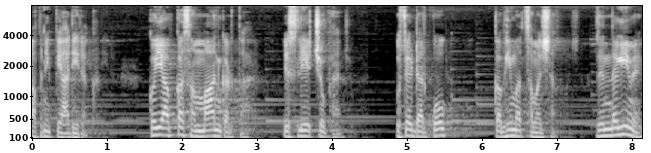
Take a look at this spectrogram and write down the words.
अपनी प्यारी रख। कोई आपका सम्मान करता है, इसलिए चुप है। उसे डरपोक कभी मत समझना। ज़िंदगी में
